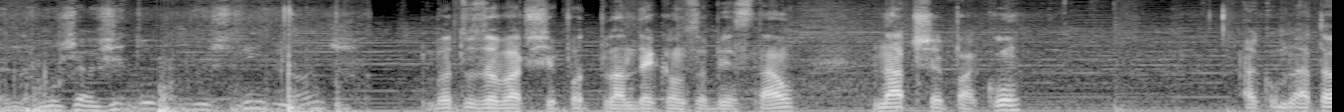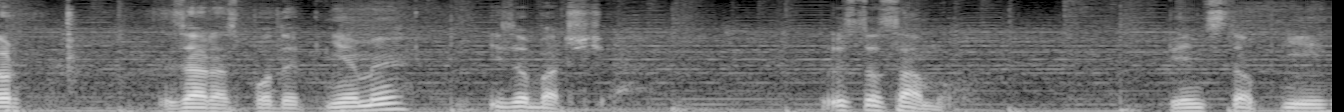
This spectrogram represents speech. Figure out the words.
Będę musiał się tu wyślizgnąć. Bo tu zobaczcie, pod plandeką sobie stał na trzepaku. Akumulator zaraz podepniemy i zobaczcie. To jest to samo. 5 stopni.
